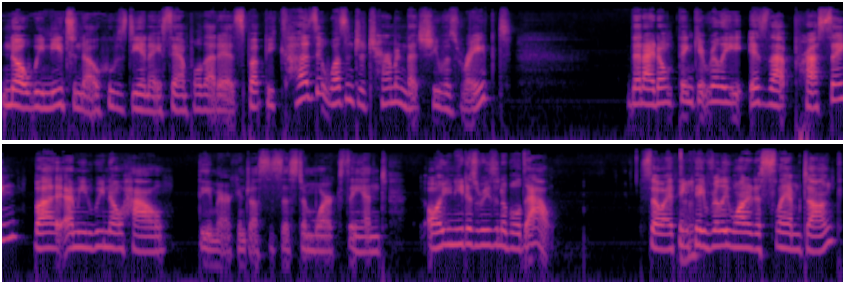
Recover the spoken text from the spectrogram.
no, we need to know whose DNA sample that is. But because it wasn't determined that she was raped, then I don't think it really is that pressing. But I mean, we know how the American justice system works, and all you need is reasonable doubt. So I think they really wanted a slam dunk.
